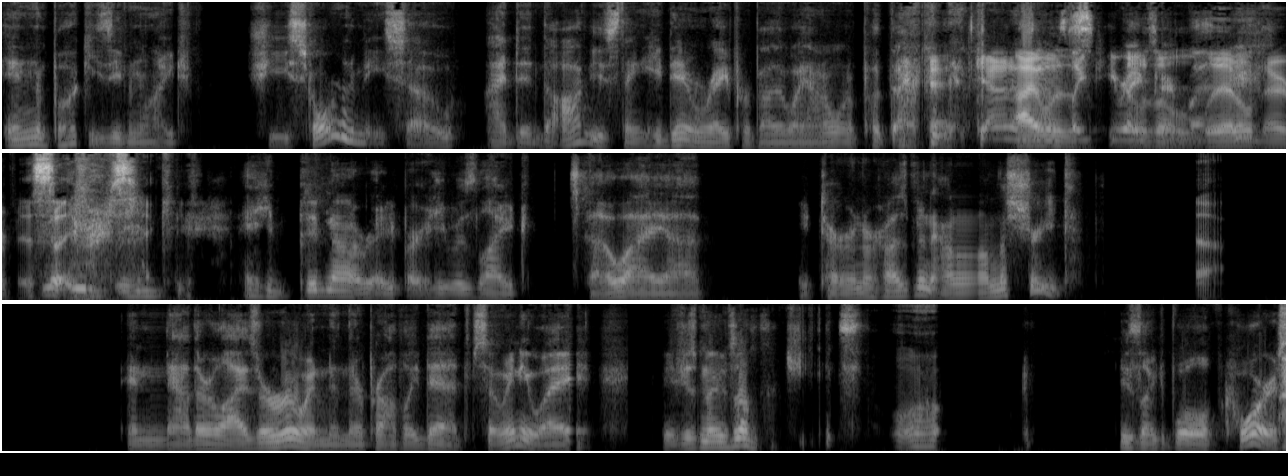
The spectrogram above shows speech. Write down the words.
In the book, he's even like, "She scorned me, so I did the obvious thing." He didn't rape her, by the way. I don't want to put that. Okay. it kinda I was like he I was a but- little nervous No, he, he- he did not rape her. He was like, so I uh he turned her husband out on the street. Ah. And now their lives are ruined and they're probably dead. So anyway, He just moves on. Well, He's like, well, of course,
